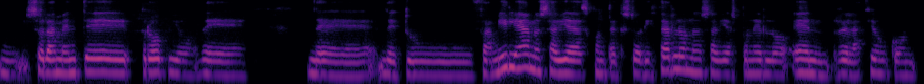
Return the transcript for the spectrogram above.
mm, solamente propio de, de, tu familia, no sabías contextualizarlo, no sabías ponerlo en relación con,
